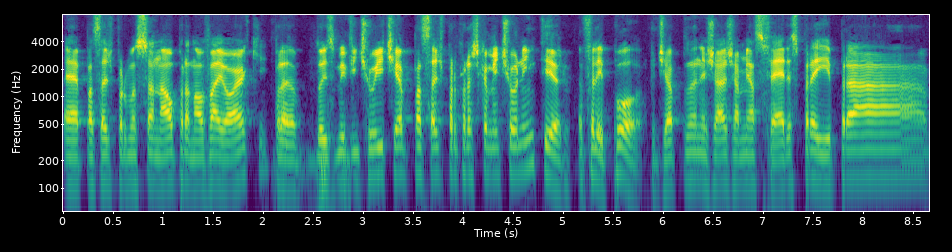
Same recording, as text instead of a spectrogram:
é, passagem promocional para Nova York para 2021 e tinha passagem para praticamente o ano inteiro. Eu falei, pô, podia planejar já minhas férias para ir para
